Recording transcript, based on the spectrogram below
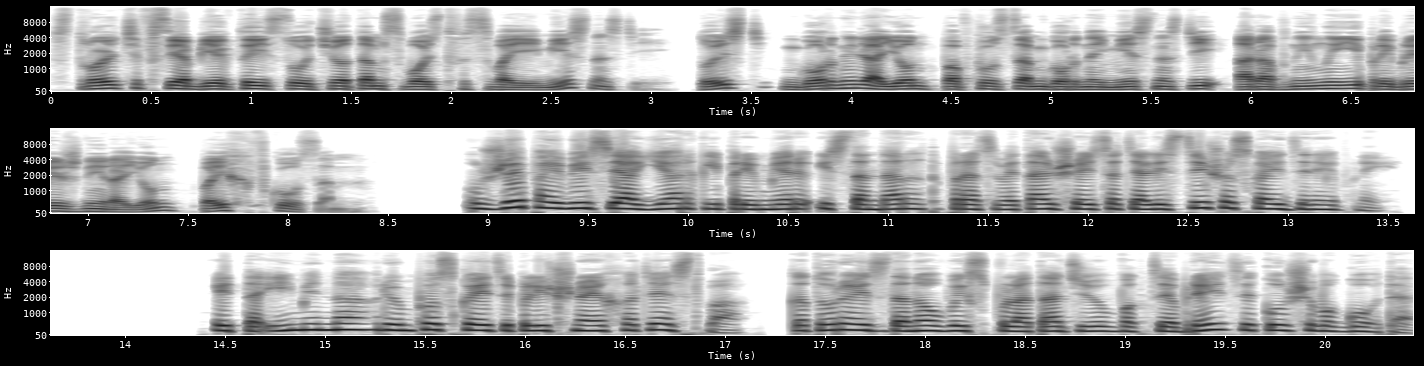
строить все объекты с учетом свойств своей местности, то есть горный район по вкусам горной местности, а равнинный и прибрежный район по их вкусам. Уже появился яркий пример и стандарт процветающей социалистической деревни. Это именно Рюмпусское тепличное хозяйство, которое сдано в эксплуатацию в октябре текущего года.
